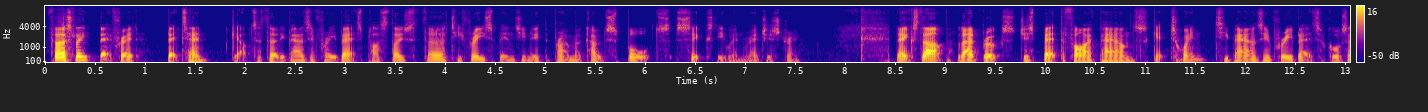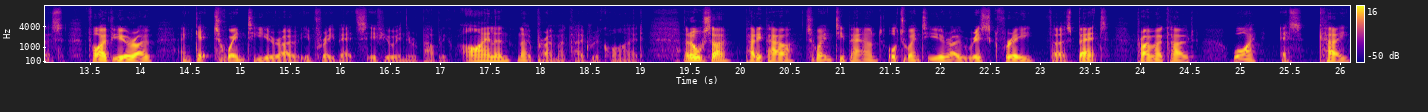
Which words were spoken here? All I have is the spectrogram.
Firstly, Betfred, bet 10, Get up to £30 in free bets plus those 30 free spins. You need the promo code SPORTS60 when registering. Next up, Ladbrokes, just bet the £5, get £20 in free bets. Of course, that's €5 Euro, and get €20 Euro in free bets if you're in the Republic of Ireland. No promo code required. And also, Paddy Power, £20 or €20 Euro risk free. First bet, promo code YSKAEE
